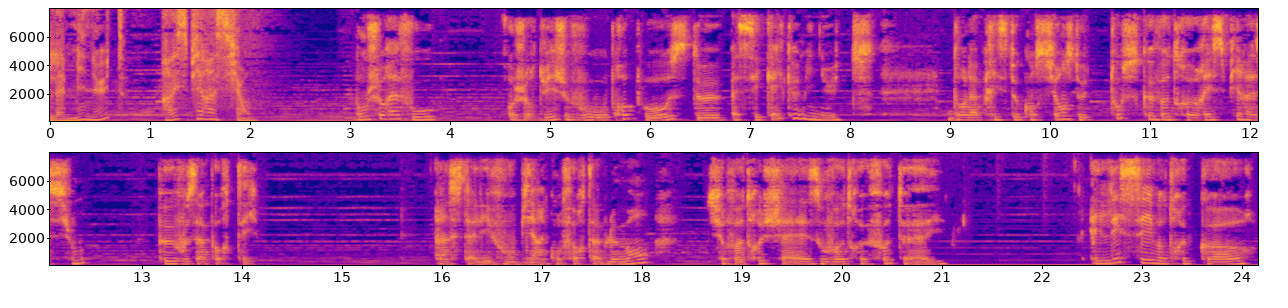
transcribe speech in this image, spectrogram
La minute respiration. Bonjour à vous. Aujourd'hui, je vous propose de passer quelques minutes dans la prise de conscience de tout ce que votre respiration peut vous apporter. Installez-vous bien confortablement sur votre chaise ou votre fauteuil et laissez votre corps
